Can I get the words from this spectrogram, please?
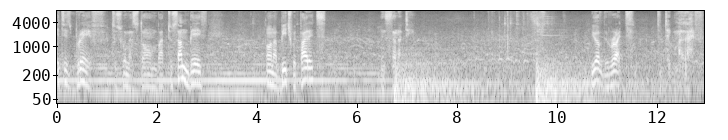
It is brave to swim a storm, but to sunbathe on a beach with pirates, insanity. You have the right to take my life.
